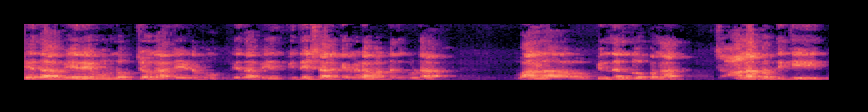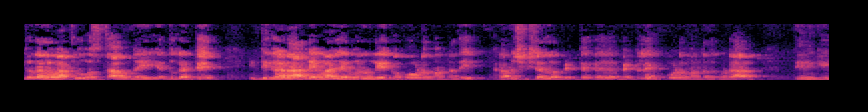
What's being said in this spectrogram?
లేదా వేరే ఊళ్ళో ఉద్యోగాలు చేయడము లేదా వే- విదేశాలకు వెళ్ళడం అన్నది కూడా వాళ్ళ పిల్లల లోపల చాలా మందికి దురలవాట్లు వస్తా ఉన్నాయి. ఎందుకంటే ఇంటికాడ అనేవాళ్ళు ఎవరు లేకపోవడం అన్నది క్రమశిక్షణలో పెట్టక పెట్టలేకపోవడం అన్నది కూడా దీనికి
